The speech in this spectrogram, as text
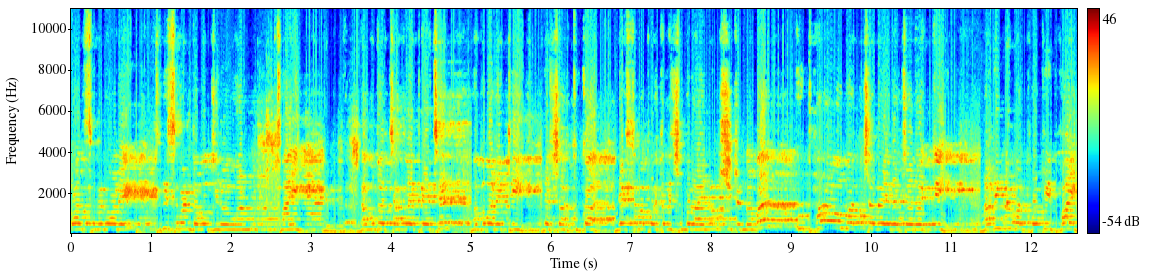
one seven one eight three seven double zero one five Damodar চাকলায় পেয়েছেন, ভগবান একটি প্রেশার কুকার নেক্সট নাম্বার পঁয়তাল্লিশ নম্বর আইরন শিটের নাম্বার উঠাও বাচ্চা মেয়েরা চলে একটি রানিং নাম্বার ফোর্টি ফাইভ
